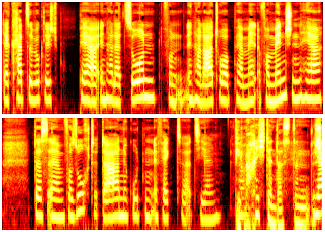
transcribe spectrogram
der Katze wirklich per Inhalation von Inhalator per, vom Menschen her das ähm, versucht, da einen guten Effekt zu erzielen. Wie mache ich denn das? Dann ja.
